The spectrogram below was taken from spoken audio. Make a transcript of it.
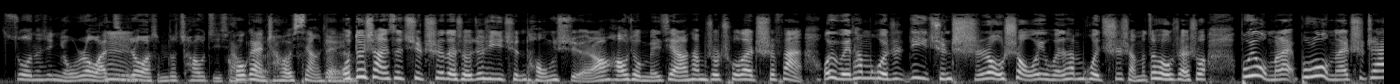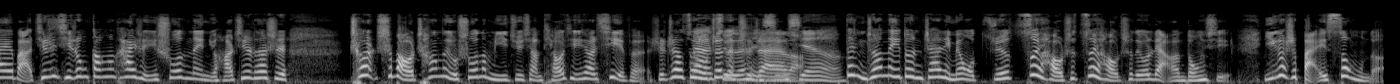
做那些牛肉啊、鸡肉啊，什么都超级香，口感超像。我对上一次去吃的时候，就是一群同学，然后好久没见，然后他们。们说出来吃饭，我以为他们会是一群吃肉兽，我以为他们会吃什么。最后出来说，不如我们来，不如我们来吃斋吧。其实其中刚刚开始一说的那女孩，其实她是吃吃饱撑的，就说那么一句，想调剂一下气氛。谁知道最后真的吃斋了。但你知道那一顿斋里面，我觉得最好吃、最好吃的有两样东西，一个是白送的，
